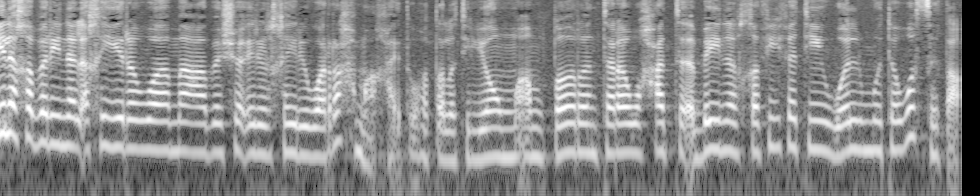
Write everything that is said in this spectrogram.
إلى خبرنا الأخير ومع بشائر الخير والرحمة حيث هطلت اليوم أمطارا تراوحت بين الخفيفة والمتوسطة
